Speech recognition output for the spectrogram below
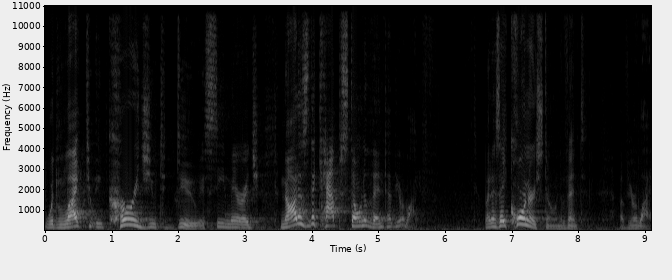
would like to encourage you to do is see marriage not as the capstone event of your life, but as a cornerstone event of your life.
